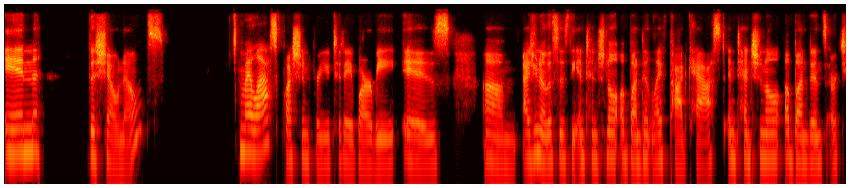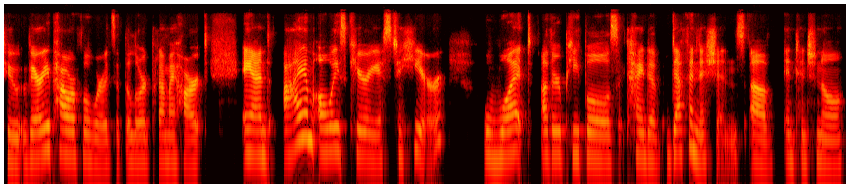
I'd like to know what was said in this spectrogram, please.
in the show notes. My last question for you today, Barbie, is um, as you know, this is the Intentional Abundant Life podcast. Intentional abundance are two very powerful words that the Lord put on my heart. And I am always curious to hear what other people's kind of definitions of intentional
